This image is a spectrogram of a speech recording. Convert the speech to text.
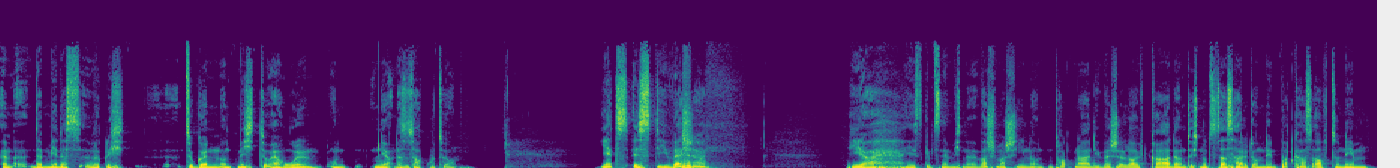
ähm, äh, mir das wirklich zu gönnen und mich zu erholen. Und ja, das ist auch gut so. Jetzt ist die Wäsche hier, hier gibt es nämlich eine Waschmaschine und einen Trockner. Die Wäsche läuft gerade und ich nutze das halt, um den Podcast aufzunehmen.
